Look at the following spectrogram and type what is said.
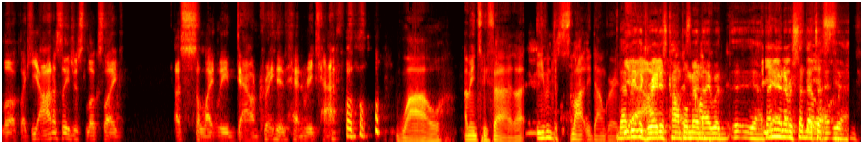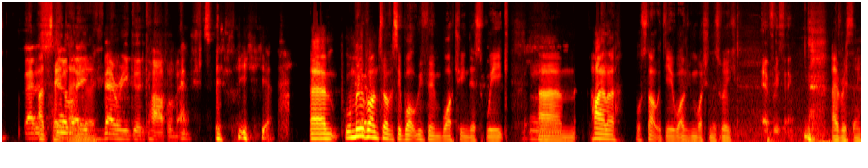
look. Like he honestly just looks like a slightly downgraded Henry Cavill. Wow. I mean, to be fair, that even just slightly downgraded. That'd Yeah, be the I- great that's compliment I would. Uh, yeah, if Yeah, anyone ever said that to, still- yeah. That I'd still that a anyway. very good compliment. yeah. Um, we'll move on to obviously what we've been watching this week. Mm, Um, Tyler, we'll start with you. What have you been watching this week? Everything. Everything.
